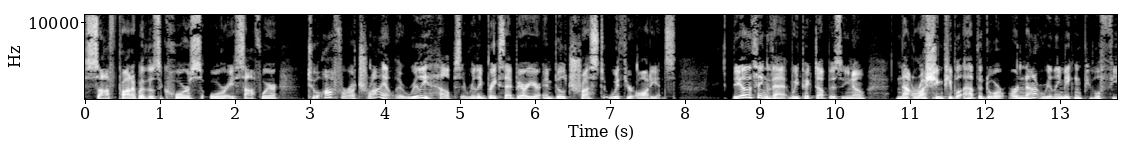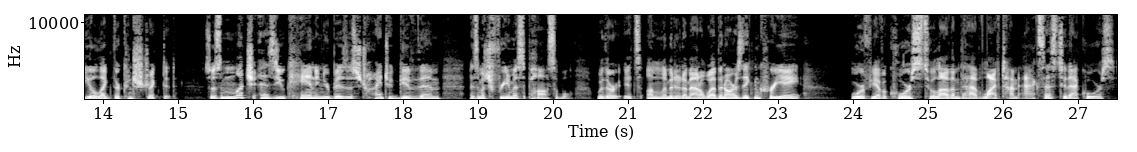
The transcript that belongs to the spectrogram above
soft product, whether it's a course or a software, to offer a trial. It really helps. It really breaks that barrier and build trust with your audience. The other thing that we picked up is, you know, not rushing people out the door or not really making people feel like they're constricted. So as much as you can in your business, try to give them as much freedom as possible, whether it's unlimited amount of webinars they can create, or if you have a course to allow them to have lifetime access to that course,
